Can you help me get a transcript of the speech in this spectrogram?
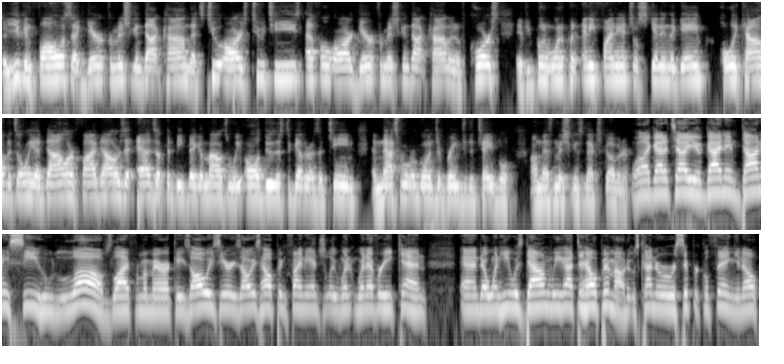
So you can follow us at GarrettForMichigan.com. That's two R's, two T's, F O R, GarrettForMichigan.com. And of course, if you put, want to put any financial skin in the game, holy cow, if it's only a dollar, five dollars, it adds up to be big amounts. We all do this together as a team. And that's what we're going to bring to the table um, as Michigan's next governor. Well, I got to tell you, a guy named Donnie C., who loves Live from America, he's always here. He's always helping financially when, whenever he can. And uh, when he was down, we got to help him out. It was kind of a reciprocal thing, you know.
